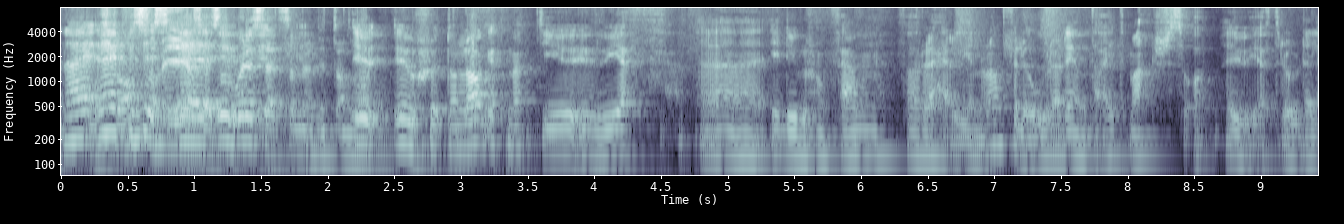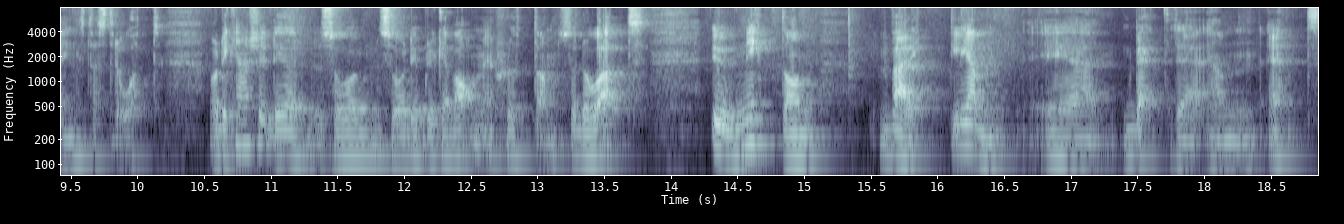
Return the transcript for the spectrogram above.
Nej, nej precis. Som är alltså, historiskt sett som en 19 U- U17-laget mötte ju UIF eh, i division 5 förra helgen och de förlorade en tight match så UIF drog det längsta strået. Och det kanske är det, så, så det brukar vara med 17. Så då att U19 verkligen är bättre än ett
